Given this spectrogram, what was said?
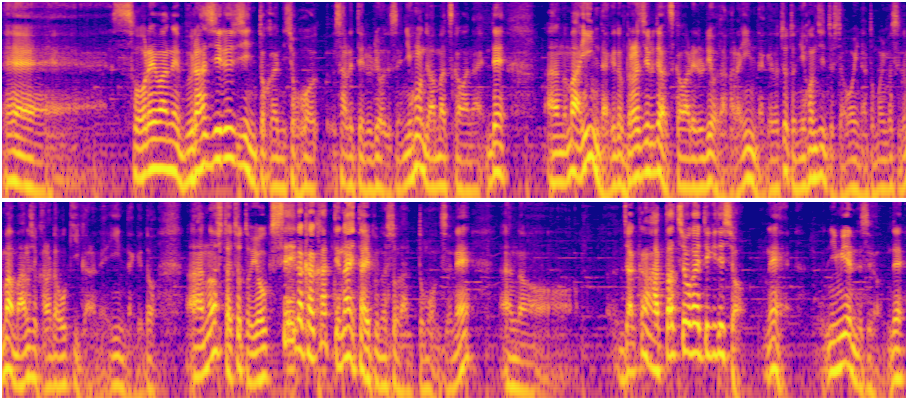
えー、それはね、ブラジル人とかに処方されてる量ですね。日本ではあんまり使わない。で、あのまあいいんだけどブラジルでは使われる量だからいいんだけどちょっと日本人としては多いなと思いますけどまあまああの人体大きいからねいいんだけどあの人はちょっと抑制がかかってないタイプの人だと思うんですよねあの若干発達障害的でしょねに見えるんですよで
